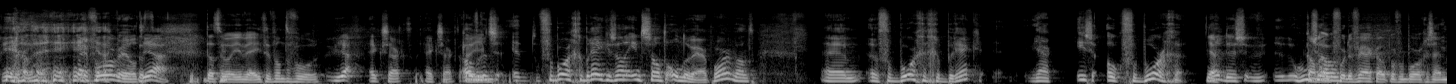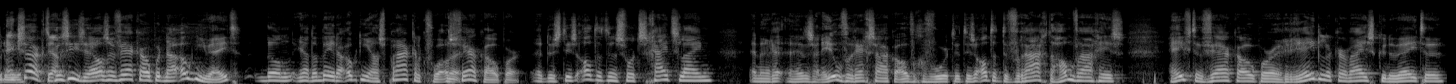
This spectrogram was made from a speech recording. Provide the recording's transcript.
Bijvoorbeeld, ja. Dat wil je weten van tevoren. Ja, exact. exact. Kan je- Overigens, het verborgen gebrek is wel een interessant onderwerp hoor. Want ehm, een verborgen gebrek ja, is ook verborgen. Ja. Hè? Dus eh, Kan ook voor de verkoper verborgen zijn, bedoel je? Exact, Ja. precies. Hè? Als een verkoper het nou ook niet weet, dan, ja, dan ben je daar ook niet aansprakelijk voor als Nee. verkoper. Eh, dus het is altijd een soort scheidslijn. En een er zijn heel veel rechtszaken over gevoerd. Het is altijd de vraag, de hamvraag is... heeft een verkoper redelijkerwijs kunnen weten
